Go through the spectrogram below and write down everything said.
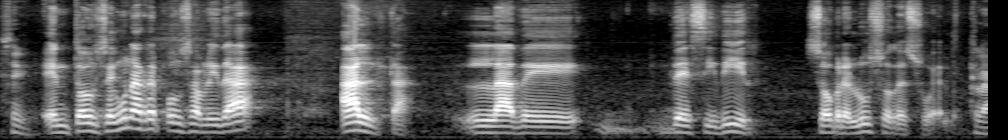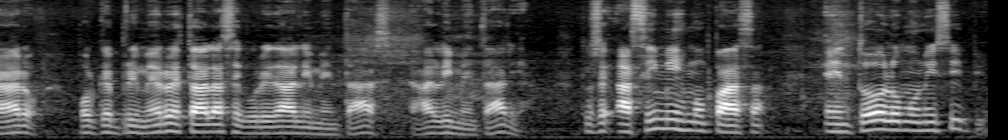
Sí. Entonces, es una responsabilidad alta la de decidir sobre el uso de suelo. Claro, porque primero está la seguridad alimentaria. Entonces, así mismo pasa en todos los municipios.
